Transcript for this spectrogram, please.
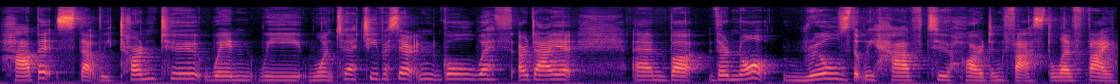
habits that we turn to when we want to achieve a certain goal with our diet. Um, but they're not rules that we have to hard and fast live by.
